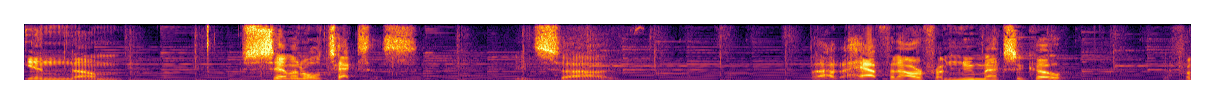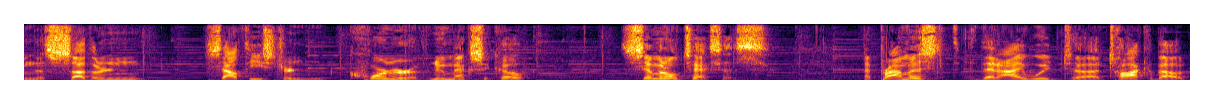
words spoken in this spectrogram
in um, Seminole, Texas. It's uh, about half an hour from New Mexico, from the southern, southeastern corner of New Mexico, Seminole, Texas. I promised that I would uh, talk about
